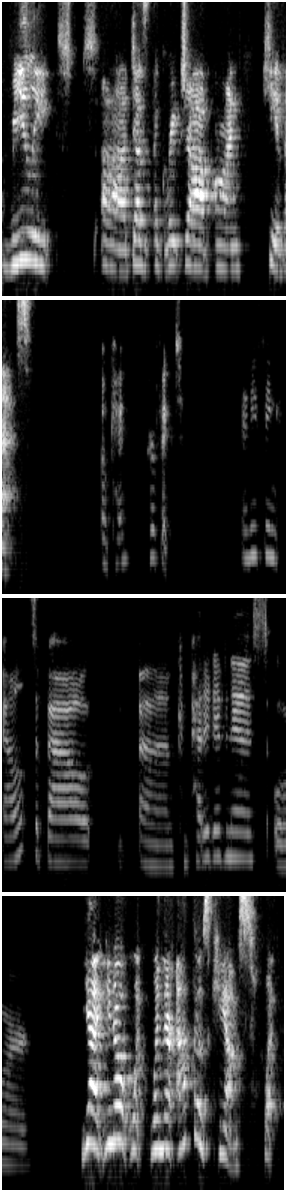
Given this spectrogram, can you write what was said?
really uh, does a great job on key events. Okay. Perfect. Anything else about um, competitiveness or yeah you know when, when they're at those camps what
